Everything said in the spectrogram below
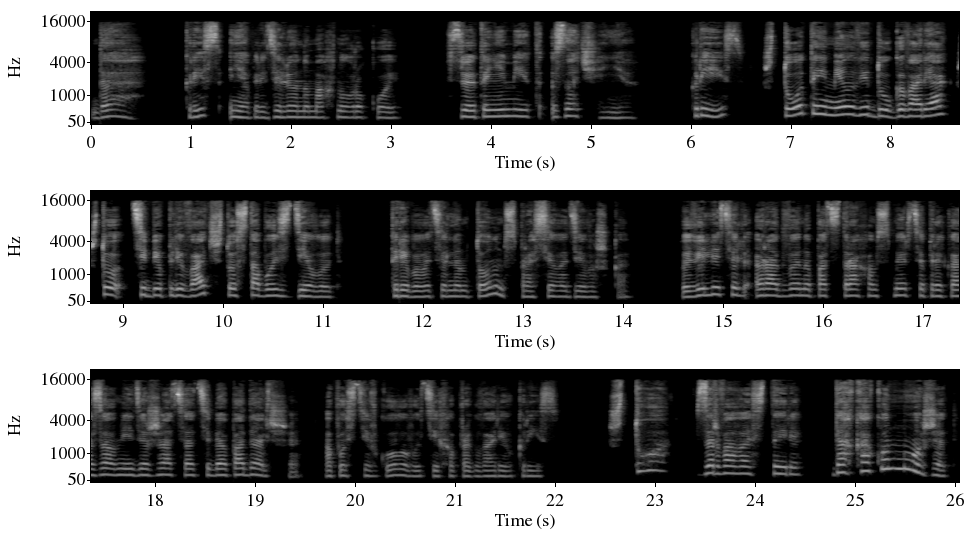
Да, Крис неопределенно махнул рукой. «Все это не имеет значения». «Крис, что ты имел в виду, говоря, что тебе плевать, что с тобой сделают?» Требовательным тоном спросила девушка. «Повелитель Радвена под страхом смерти приказал мне держаться от тебя подальше», опустив голову, тихо проговорил Крис. «Что?» – взорвалась Терри. «Да как он может?»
